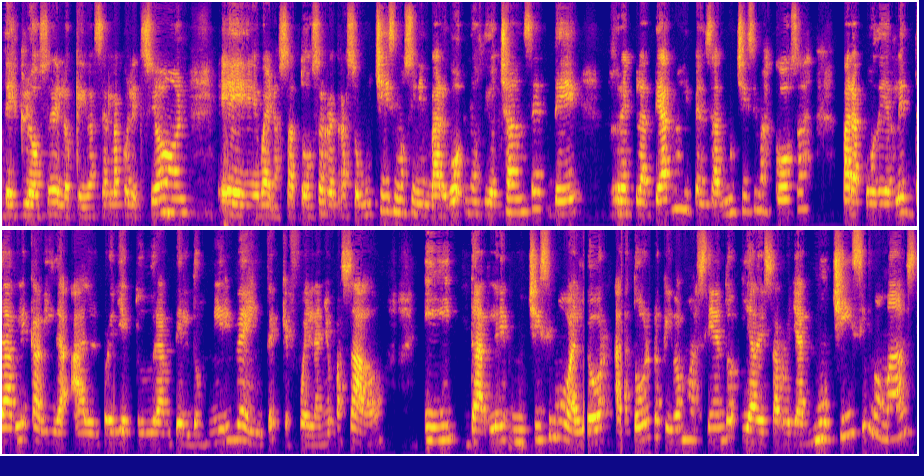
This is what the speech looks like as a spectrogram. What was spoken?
desglose de lo que iba a ser la colección. Eh, bueno, o sea, todo se retrasó muchísimo, sin embargo, nos dio chance de replantearnos y pensar muchísimas cosas para poderle darle cabida al proyecto durante el 2020, que fue el año pasado, y darle muchísimo valor a todo lo que íbamos haciendo y a desarrollar muchísimo más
